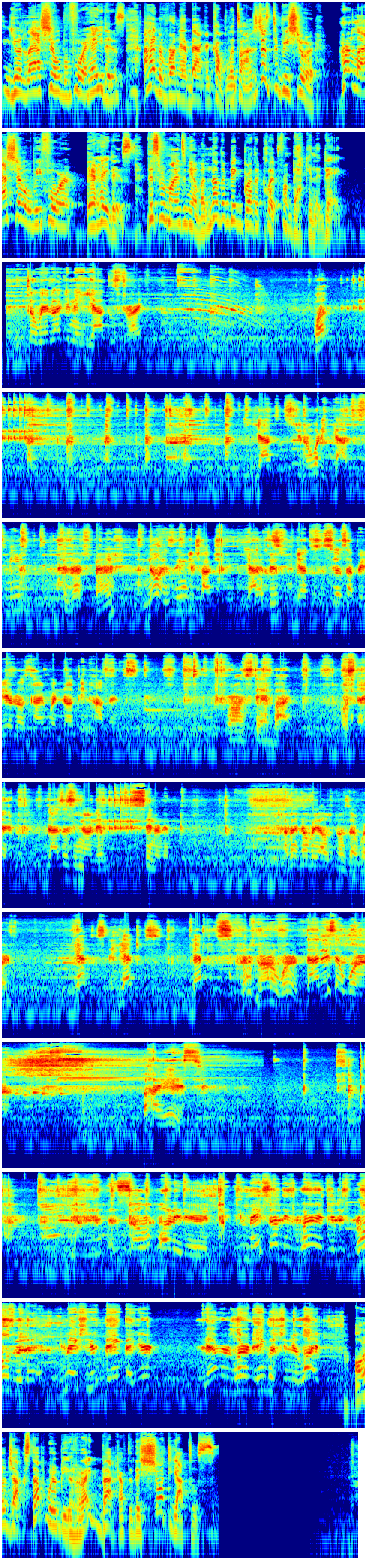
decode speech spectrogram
Your last show before haters, I had to run that back a couple of times just to be sure. Her last show before their haters. This reminds me of another Big Brother clip from back in the day. So we're like in a hiatus, right? What? Hiatus. You know what a hiatus means? Is that Spanish? No, it's English actually. Hiatus. Hiatus is just a period of time when nothing happens. We're on standby. That's a synonym. Synonym. I bet nobody else knows that word. Hiatus. Hiatus. Hiatus. That's not a word. That is a word. A hiatus. That's so funny, dude. You make some of these words and just rolls with it. It makes you think that you're never learned English in your life. All Jacked Up will be right back after this short hiatus.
